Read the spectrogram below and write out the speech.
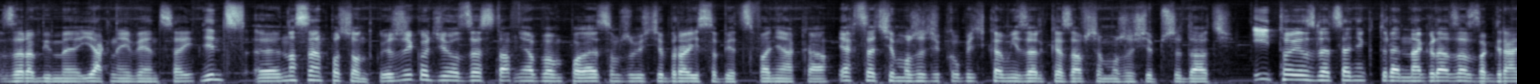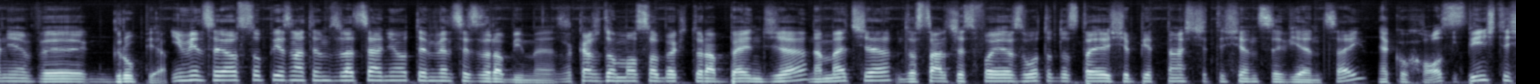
zarobimy jak najwięcej. Więc e, na samym początku, jeżeli chodzi o zestaw, ja wam polecam, żebyście brali sobie cwaniaka. Jak chcecie, możecie kupić kamizelkę, zawsze może się przydać. I to jest zlecenie, które nagradza za granie w grupie. Im więcej osób jest na tym zleceniu, tym więcej zarobimy. Za każdą osobę, która będzie na mecie, dostarczy swoje złoto, dostaje się 15 tysięcy więcej jako host i 5 tysięcy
